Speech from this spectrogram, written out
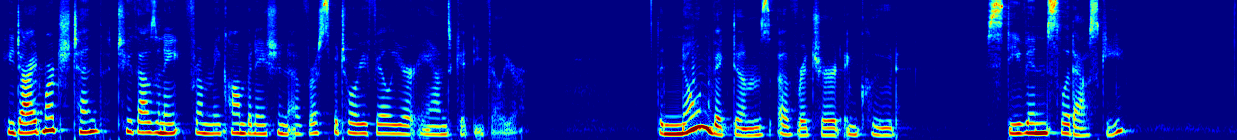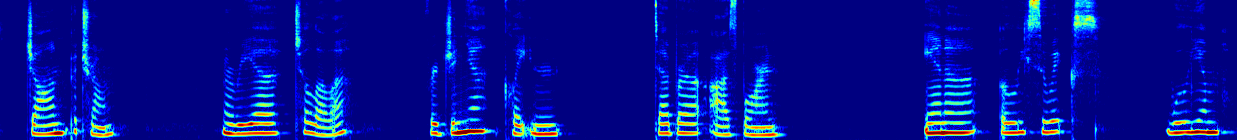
He died March 10, 2008, from a combination of respiratory failure and kidney failure. The known victims of Richard include Stephen Sladowski, John Petrone, Maria Chilola, Virginia Clayton, Deborah Osborne, Anna Olesiewicz, William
